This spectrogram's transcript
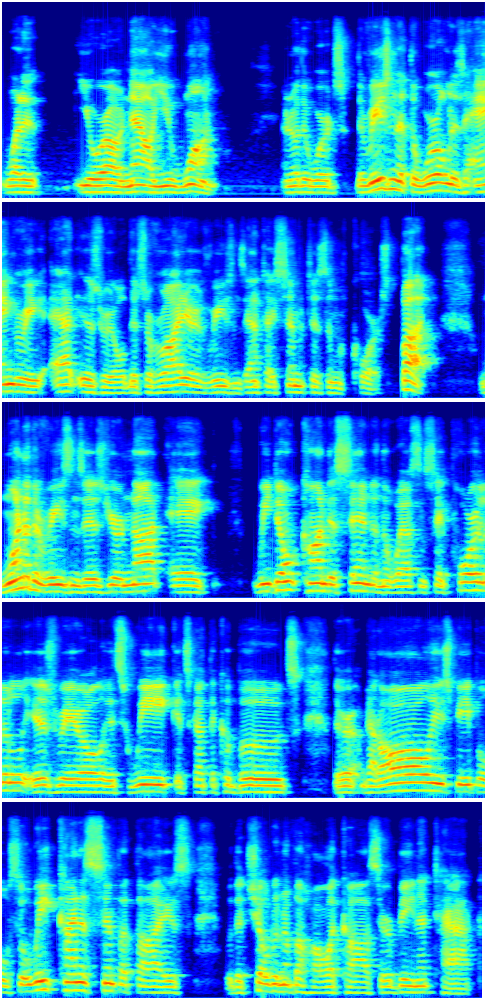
what it, you are now, you won. In other words, the reason that the world is angry at Israel, there's a variety of reasons, anti Semitism, of course. But one of the reasons is you're not a we don't condescend in the West and say, poor little Israel, it's weak, it's got the kibbutz, they've got all these people. So we kind of sympathize with the children of the Holocaust, they're being attacked.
